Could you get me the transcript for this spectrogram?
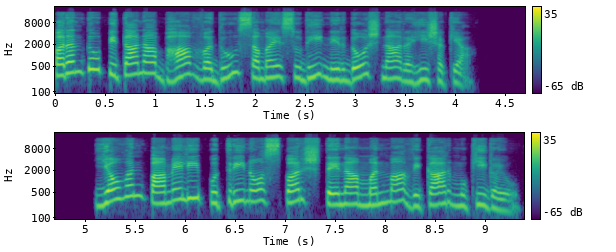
પરંતુ પિતાના ભાવ વધુ સમય સુધી નિર્દોષ ના રહી શક્યા. યૌવન પામેલી પુત્રીનો સ્પર્શ તેના મનમાં વિકાર મૂકી ગયો.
